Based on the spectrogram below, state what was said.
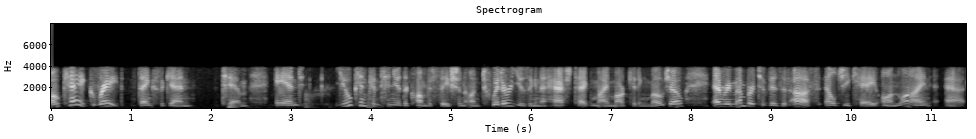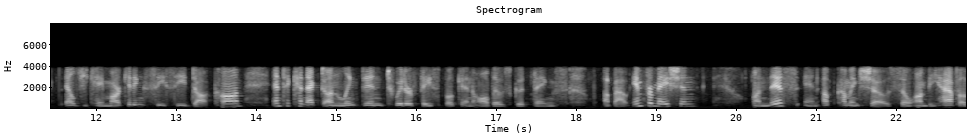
Okay, great. Thanks again, Tim. And you can continue the conversation on Twitter using the hashtag MyMarketingMojo. And remember to visit us, LGK Online, at lgkmarketingcc.com and to connect on LinkedIn, Twitter, Facebook, and all those good things about information on this and upcoming shows. So, on behalf of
